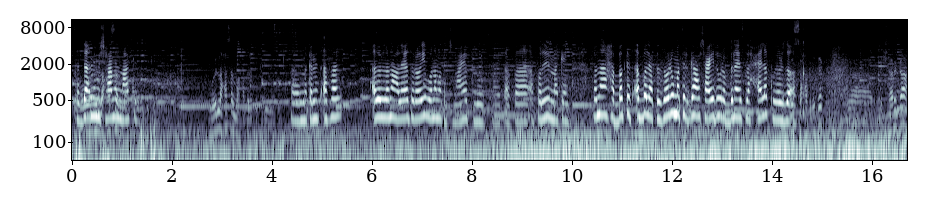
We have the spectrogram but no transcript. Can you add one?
صدقني مش هعمل مع معاك كده. يعني؟ وإيه اللي حصل مع حضرتك؟ فيه؟ المكان اتقفل. قالوا إن أنا عليا ضرايب وأنا ما كانش معايا فلوس ساعتها فقفلوا لي المكان. فأنا حباك تتقبل اعتذاري وما ترجعش عادي وربنا يصلح حالك بص ويرزقك حضرتك أنا مش هرجع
